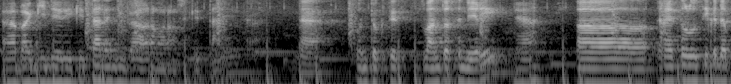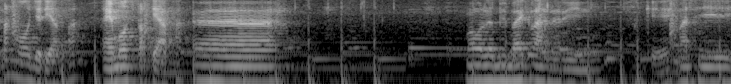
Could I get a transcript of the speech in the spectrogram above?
eh, bagi diri kita dan juga orang-orang sekitar Nah, untuk Siswanto sendiri, ya eh, resolusi ke depan mau jadi apa? Eh, mau seperti apa? eh mau lebih baik lah dari ini Oke. masih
